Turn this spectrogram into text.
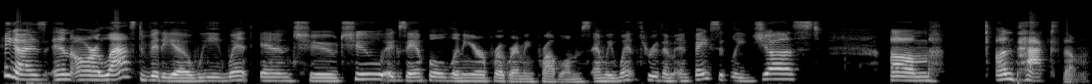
Hey guys, in our last video, we went into two example linear programming problems and we went through them and basically just um, unpacked them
